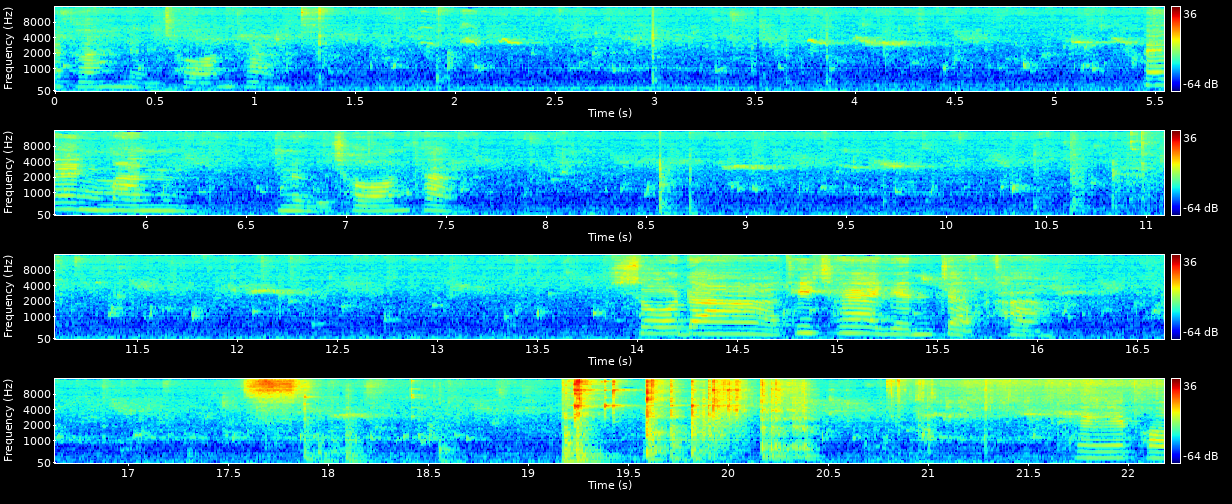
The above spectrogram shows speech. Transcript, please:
นะคะหนึ่งช้อนค่ะ แป้งมันหนึ่งช้อนค่ะ โซดาที่แช่เย็นจัดค่ะ เทพอ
